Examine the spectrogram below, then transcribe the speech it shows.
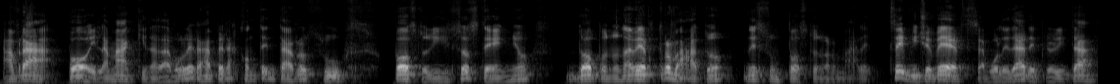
avrà poi la macchina lavorerà per accontentarlo su posto di sostegno dopo non aver trovato nessun posto normale. Se viceversa vuole dare priorità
